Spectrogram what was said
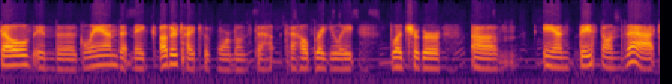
cells in the gland that make other types of hormones to, to help regulate blood sugar. Um, and based on that,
